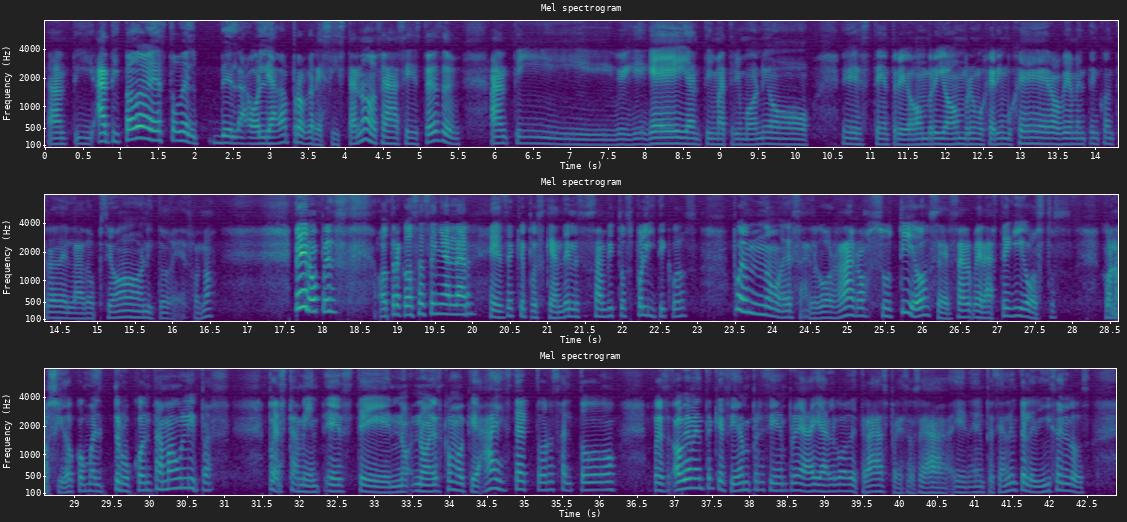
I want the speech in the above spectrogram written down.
anti, anti todo esto del, de la oleada progresista, ¿no? O sea, si ustedes eh, anti gay, anti matrimonio este, entre hombre y hombre, mujer y mujer, obviamente en contra de la adopción y todo eso, ¿no? Pero pues otra cosa a señalar es de que pues que ande en esos ámbitos políticos, pues no es algo raro. Su tío, César Verástegui Hostos, conocido como el truco en Tamaulipas, pues también este no, no es como que ay este actor saltó pues obviamente que siempre siempre hay algo detrás pues o sea en, en especial en Televisa en los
